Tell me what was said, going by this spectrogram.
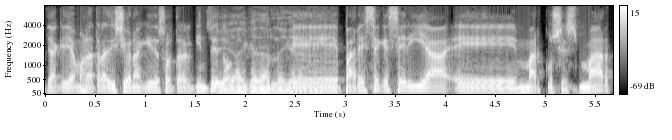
ya que llevamos la tradición aquí de soltar el quinteto. Sí, hay que darle. Eh, parece que sería eh, Marcus Smart,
